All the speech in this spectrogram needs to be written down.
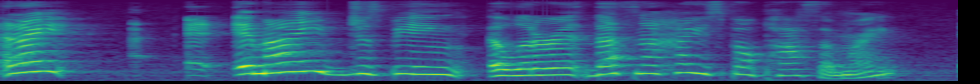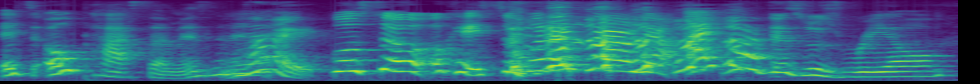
And I am I just being illiterate? That's not how you spell possum, right? It's opossum, isn't it? Right. Well, so okay, so what I found out, I thought this was real.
